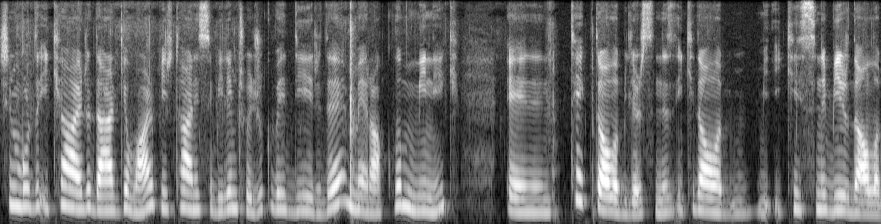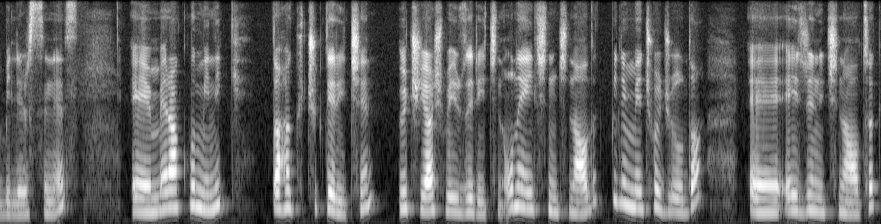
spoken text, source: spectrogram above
Şimdi burada iki ayrı dergi var. Bir tanesi Bilim Çocuk ve diğeri de Meraklı Minik. Ee, tek de alabilirsiniz. İki de al ikisini bir de alabilirsiniz. Ee, Meraklı Minik daha küçükler için 3 yaş ve üzeri için. Onu Elçin için aldık. Bilim ve çocuğu da e, Ecren için aldık.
